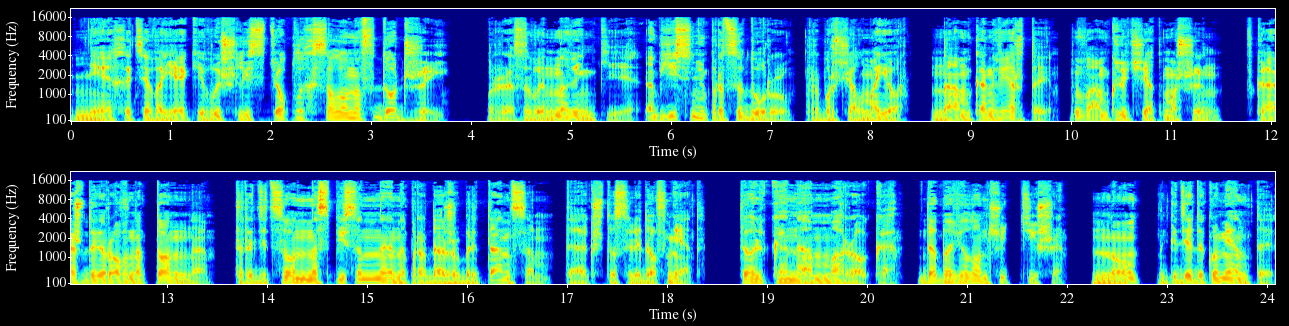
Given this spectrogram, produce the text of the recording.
Нехотя вояки вышли из теплых салонов доджей. «Раз вы новенькие, объясню процедуру», – пробурчал майор. «Нам конверты, вам ключи от машин. В каждой ровно тонна, традиционно списанная на продажу британцам, так что следов нет. Только нам Марокко», – добавил он чуть тише. «Ну, где документы?»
